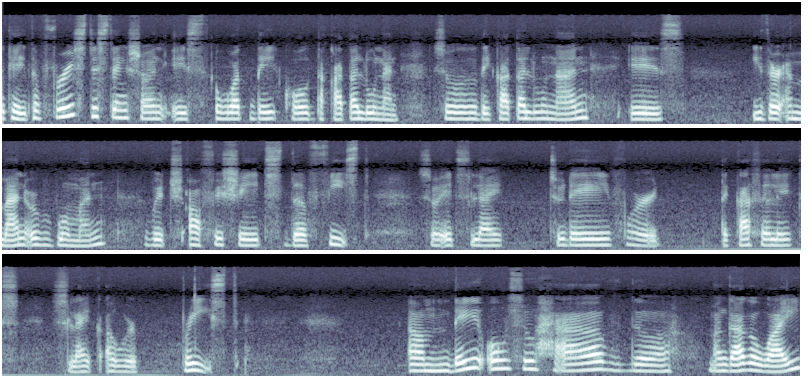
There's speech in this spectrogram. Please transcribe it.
Okay, the first distinction is what they call the Katalunan. So the Katalunan is either a man or woman which officiates the feast. So it's like today for the Catholics, it's like our priest. Um, they also have the Manggagaway.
